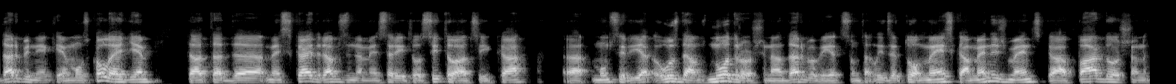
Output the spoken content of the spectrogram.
darbiniekiem, mūsu kolēģiem, tātad uh, mēs skaidri apzināmies arī to situāciju, ka mums ir uzdevums nodrošināt darba vietas, un tā, līdz ar to mēs, kā menedžments, kā pārdošana,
